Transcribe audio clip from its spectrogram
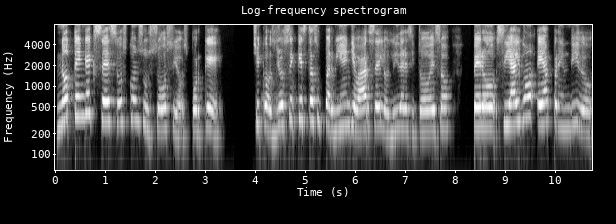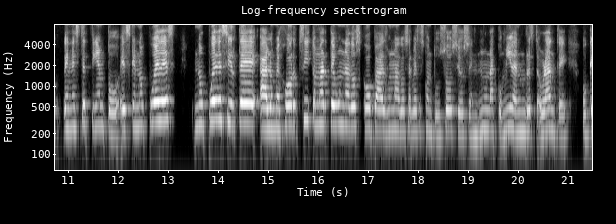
no tenga excesos con sus socios. ¿Por qué? Chicos, yo sé que está súper bien llevarse los líderes y todo eso, pero si algo he aprendido en este tiempo es que no puedes, no puedes irte a lo mejor, sí, tomarte una, dos copas, una, dos cervezas con tus socios en una comida, en un restaurante, ¿ok?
